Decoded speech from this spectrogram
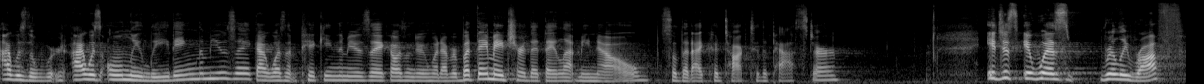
I was, the, I was only leading the music. I wasn't picking the music. I wasn't doing whatever. But they made sure that they let me know so that I could talk to the pastor. It just, it was really rough.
